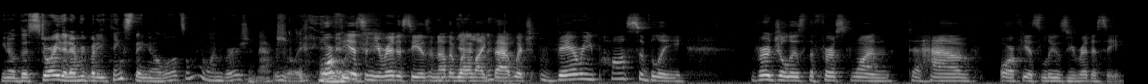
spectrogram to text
you know the story that everybody thinks they know. Well, it's only one version actually. Orpheus and Eurydice is another Yeah. one like that, which very possibly Virgil is the first one to have Orpheus lose Eurydice.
